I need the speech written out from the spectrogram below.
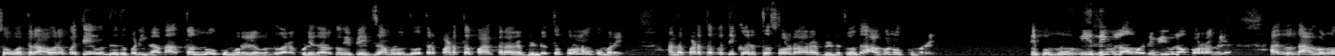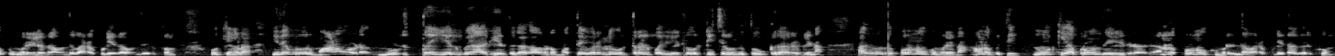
ஸோ ஒருத்தர் அவரை பற்றியே வந்து இது பண்ணிக்கலாம் தான் தன்னோக்கு முறையில் வந்து வரக்கூடியதாக இருக்கும். இப்போ எக்ஸாம்பிள் வந்து ஒருத்தர் படத்தை பார்க்குறாரு அப்படின்றது புறநோக்கு முறை. அந்த படத்தை பற்றி கருத்தை சொல்கிறார் அப்படின்றது வந்து அகநோக்கு முறை. இப்போ மூவி ரிவ்யூலாம் ரிவ்யூலாம் போடுறாங்க இல்லையா? அது வந்து அகநோக்கு முறையில் தான் வந்து வரக்கூடியதாக வந்து இருக்கும். ஓகேங்களா இதே போல் ஒரு மாணவனோட மொத்த இயல்பையும் அறியறதுக்காக அவனோட மொத்த விவரங்களையும் ஒரு திரள் பதிவேட்டில் ஒரு டீச்சர் வந்து தொகுக்கிறாரு அப்படின்னா அது வந்து புறநோக்கு முறை தான். அவனை பற்றி நோக்கி அப்புறம் வந்து எழுதுறாரு. அதனால புறநோக்கு முறையில் தான் வரக்கூடியதாக இருக்கும்.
